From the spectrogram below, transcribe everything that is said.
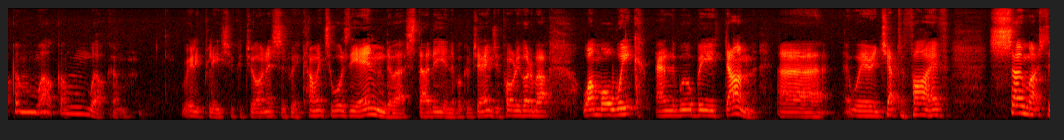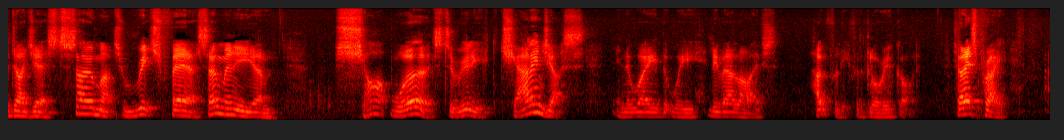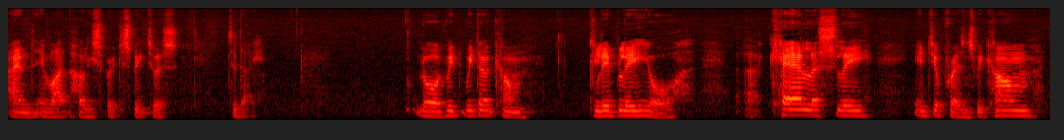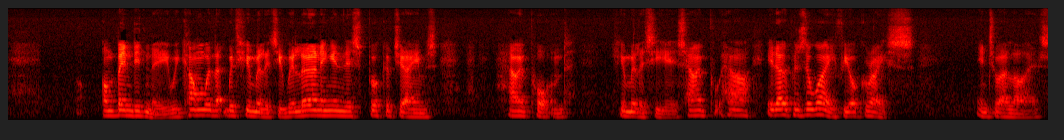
welcome, welcome, welcome. Really pleased you could join us as we're coming towards the end of our study in the book of James. We've probably got about one more week and we'll be done. Uh, we're in chapter 5. So much to digest, so much rich fare, so many um, sharp words to really challenge us in the way that we live our lives, hopefully for the glory of God. So let's pray and invite the Holy Spirit to speak to us today. Lord, we, we don't come glibly or uh, carelessly into your presence. We come on bended knee. We come with, with humility. We're learning in this book of James how important humility is, how, how it opens the way for your grace into our lives.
